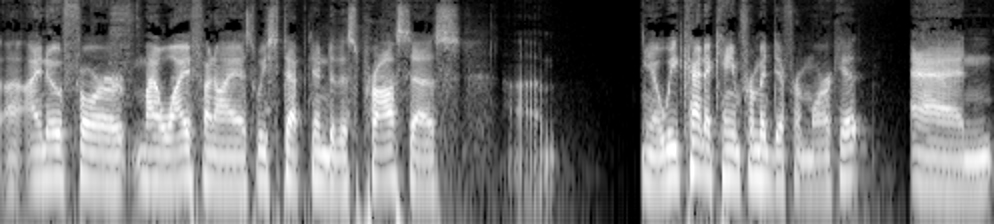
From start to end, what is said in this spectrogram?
Uh, I know for my wife and I, as we stepped into this process, um, you know, we kind of came from a different market, and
